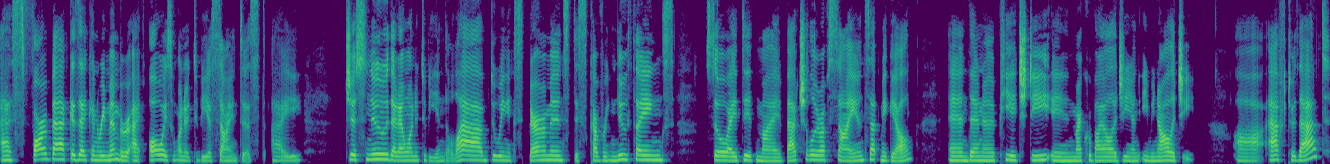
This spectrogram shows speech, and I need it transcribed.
as far back as I can remember, I always wanted to be a scientist. I just knew that I wanted to be in the lab, doing experiments, discovering new things. So I did my Bachelor of Science at McGill and then a PhD in microbiology and immunology. Uh, after that,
